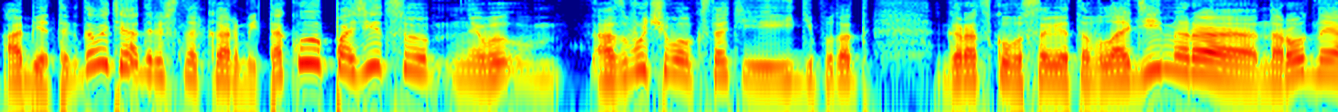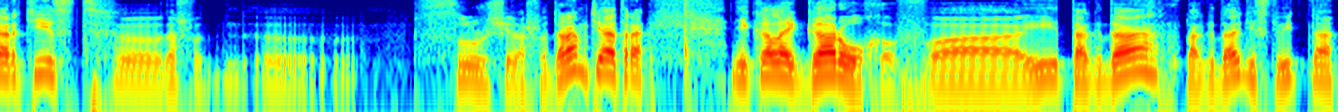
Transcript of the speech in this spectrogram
обед. Так давайте адресно кормить. Такую позицию э, озвучивал, кстати, и депутат городского совета Владимира, народный артист э, нашего э, служащий нашего драмтеатра Николай Горохов. А, и тогда, тогда действительно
